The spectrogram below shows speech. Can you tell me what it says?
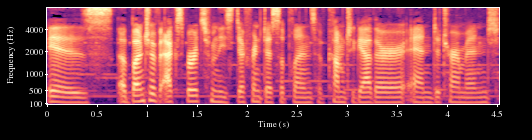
is a bunch of experts from these different disciplines have come together and determined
